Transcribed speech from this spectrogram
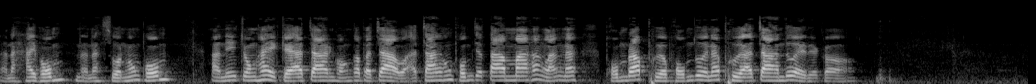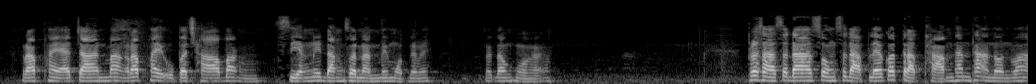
นะนะให้ผมนะนะส่วนของผม อันนี้จงให้แก่อาจารย์ของข้าพเจ้า อาจารย์ของผมจะตามมาข้างหลังนะผมรับเผื่อผมด้วยนะเผื่ออาจารย์ด้วยเดี๋ยวก็ รับให้อาจารย์บ้าง รับให้อุปชาบ้าง เสียงนี่ดังสนั่นไม่หมดใช่ไหมไม่ต้องห่วงอะพระศาสดาทรงสดับแล้วก็ตรัสถามท่านพระอนนท์ว่า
